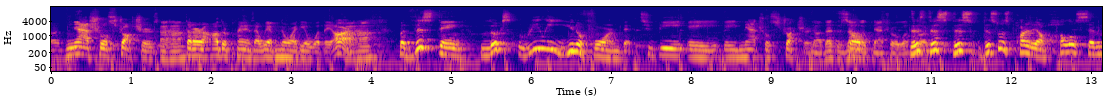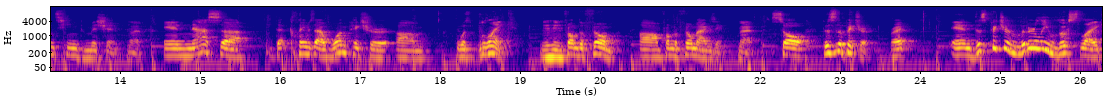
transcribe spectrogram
uh, natural structures Uh-huh. that are on other planets that we have no idea what they are. Uh-huh. But this thing looks really uniformed to be a, a natural structure. No, that does So not look natural This whatsoever. this this this was part of the Apollo 17th mission, Right. and NASA that claims that one picture um, was blank Mm-hmm. from the film um, from the film magazine. Right. So this is a picture, right? And this picture literally looks like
